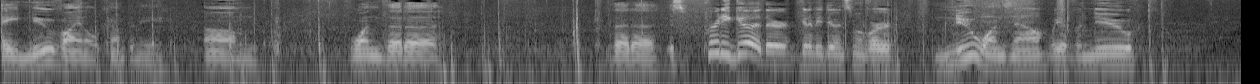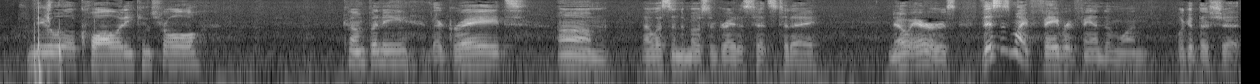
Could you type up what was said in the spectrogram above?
a new vinyl company. Um, one that uh, that uh, is pretty good. They're going to be doing some of our new ones now. We have a new, new little quality control company. They're great. Um, I listened to most of Greatest Hits today. No errors. This is my favorite fandom one. Look at this shit.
